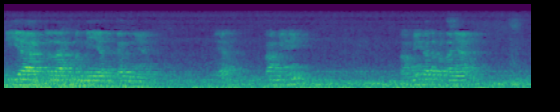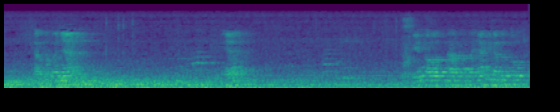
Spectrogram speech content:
dia telah meniatkannya. Ya, kami ini? Kami ada pertanyaan? Ada pertanyaan? Ya. Oke, kalau ada pertanyaan kita tutup.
